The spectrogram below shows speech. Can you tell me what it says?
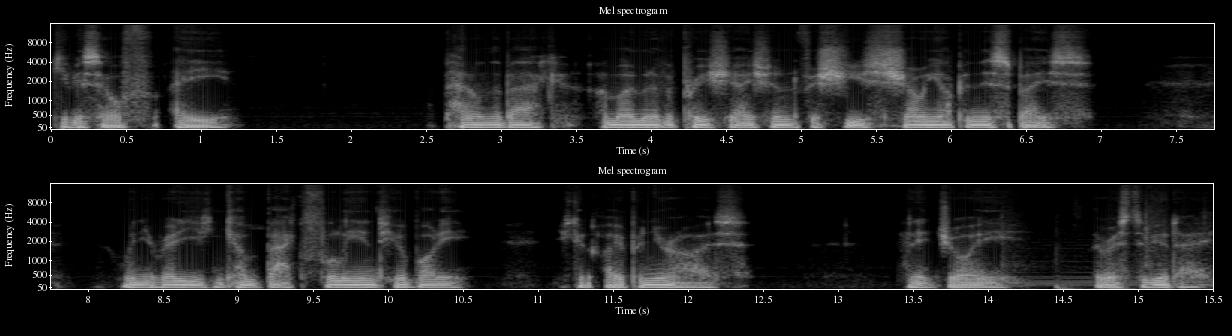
Give yourself a pat on the back, a moment of appreciation for you showing up in this space. When you're ready, you can come back fully into your body. You you can open your eyes and enjoy the rest of your day.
